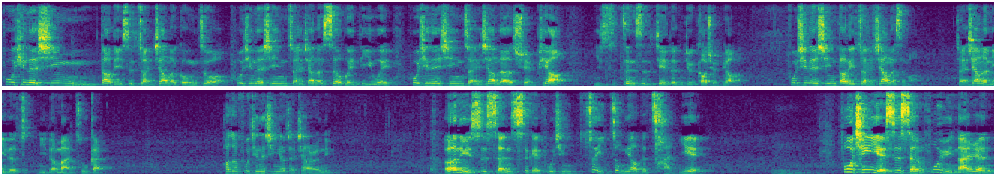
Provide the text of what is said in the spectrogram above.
父亲的心到底是转向了工作，父亲的心转向了社会地位，父亲的心转向了选票。你是政治界的，你就搞选票嘛。父亲的心到底转向了什么？转向了你的你的满足感。他说：“父亲的心要转向儿女，儿女是神赐给父亲最重要的产业。嗯，父亲也是神赋予男人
